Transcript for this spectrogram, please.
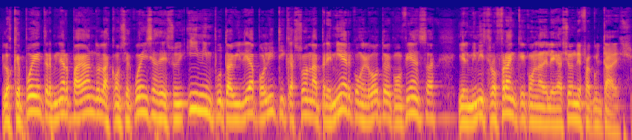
Los que pueden terminar pagando las consecuencias de su inimputabilidad política son la Premier con el voto de confianza y el ministro Franque con la delegación de facultades.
